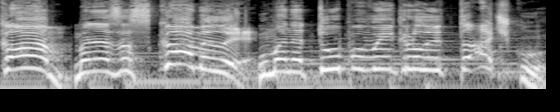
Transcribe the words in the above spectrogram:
Скам! Мене заскамили! У мене тупо викрали тачку!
